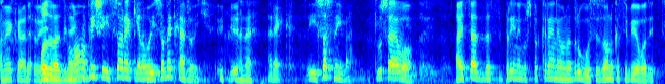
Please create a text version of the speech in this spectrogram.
Ne kad tri. pozdrav za Ovamo njega. piše Iso Rek, je li ovo Iso Metkađović? A ne. Rek. Iso snima. Slušaj, evo. Aj sad da se prije nego što krenemo na drugu sezonu kad si bio voditelj.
